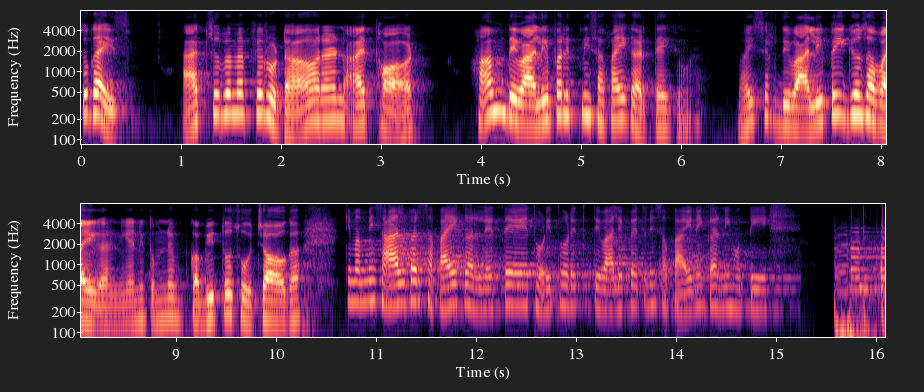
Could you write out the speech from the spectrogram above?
तो गाइस आज सुबह मैं फिर उठा और एंड आई थॉट हम दिवाली पर इतनी सफ़ाई करते क्यों हैं? भाई सिर्फ़ दिवाली पे ही क्यों सफ़ाई करनी यानी तुमने कभी तो सोचा होगा कि मम्मी साल भर सफ़ाई कर लेते थोड़ी थोड़ी तो दिवाली पे इतनी सफ़ाई नहीं करनी होती।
